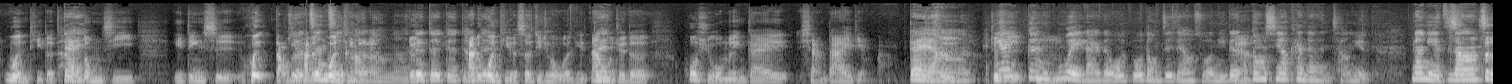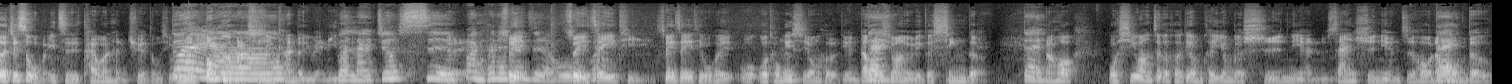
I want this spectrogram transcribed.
问题的他的动机。一定是会导致他的问题的，对对对对，他的问题的设计就有问题。但我觉得，或许我们应该想大一点吧。对啊，因为更未来的，我我懂这怎样说，你的东西要看得很长远。那你也知道，这个就是我们一直台湾很缺的东西，我们都没有把事情看得远一点。本来就是，不然你看那政治人物。所以这一题，所以这一题，我会我我同意使用核电，但我希望有一个新的。对。然后我希望这个核电我们可以用个十年、三十年之后，然后我们的。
